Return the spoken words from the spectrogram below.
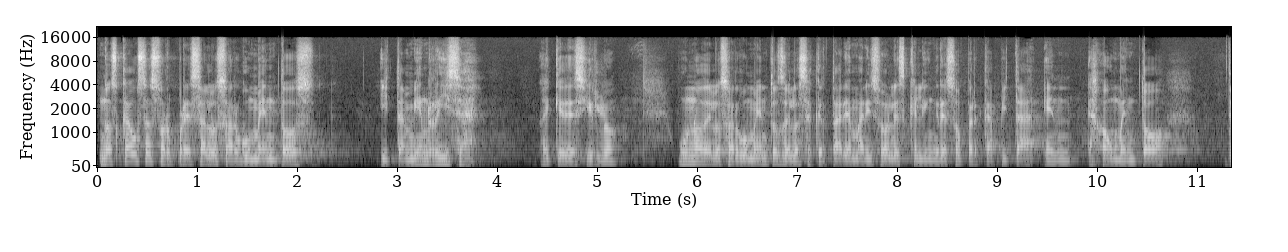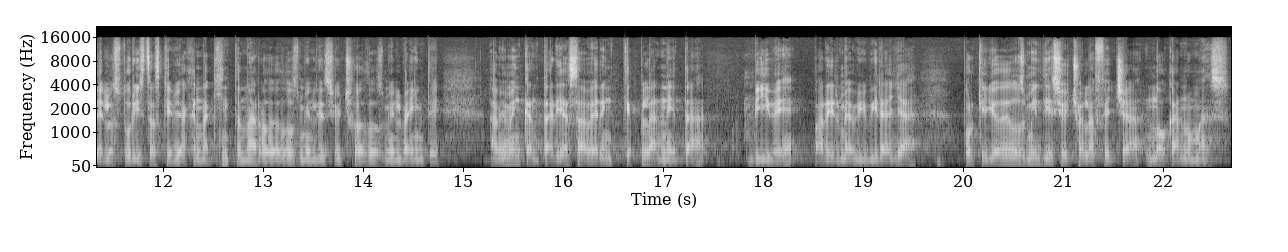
Nos causa sorpresa los argumentos y también risa, hay que decirlo. Uno de los argumentos de la secretaria Marisol es que el ingreso per cápita en, aumentó de los turistas que viajan a Quintana Roo de 2018 a 2020. A mí me encantaría saber en qué planeta vive para irme a vivir allá, porque yo de 2018 a la fecha no gano más,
